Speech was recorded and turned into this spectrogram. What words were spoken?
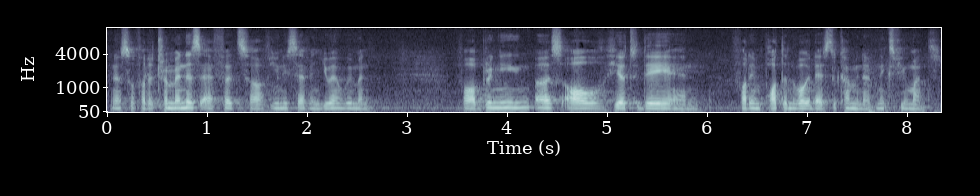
and also for the tremendous efforts of UNICEF and UN Women for bringing us all here today and for the important work that's to come in the next few months.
